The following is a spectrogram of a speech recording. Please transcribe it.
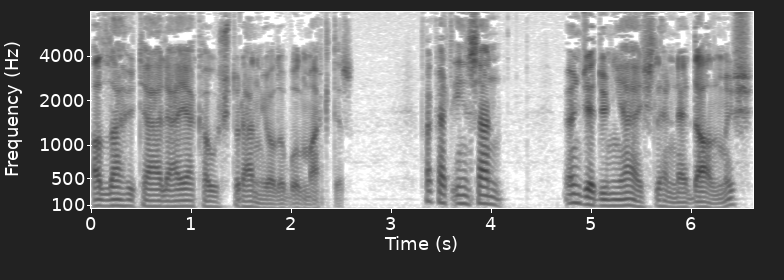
Allahü Teala'ya kavuşturan yolu bulmaktır. Fakat insan önce dünya işlerine dalmış,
